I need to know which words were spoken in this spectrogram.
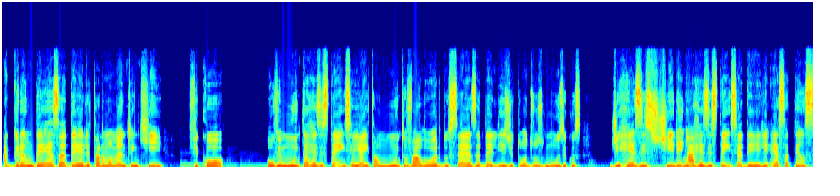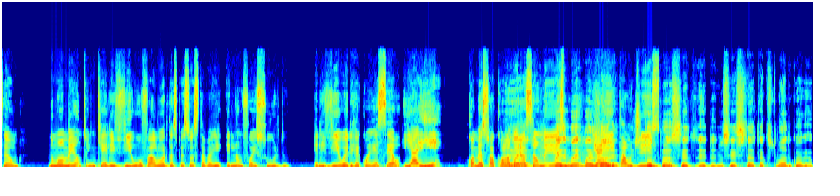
a grandeza dele tá no momento em que ficou. Houve muita resistência, e aí tá muito valor do César, da Elis, de todos os músicos, de resistirem à resistência dele, essa tensão. No momento em que ele viu o valor das pessoas que estavam ali, ele não foi surdo. Ele viu, ele reconheceu, e aí começou a colaboração mesmo. Mas, mas, mas e aí olha, tá o todo disco. processo, eh, não sei se você está acostumado com o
